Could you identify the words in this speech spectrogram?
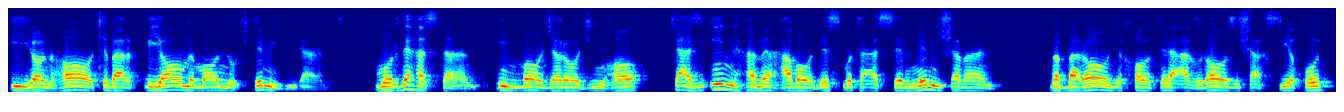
ایرانها که بر قیام ما نکته می‌گیرند. مرده هستند این ماجراجوها که از این همه حوادث متأثر نمی‌شوند و برای خاطر اغراض شخصی خود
